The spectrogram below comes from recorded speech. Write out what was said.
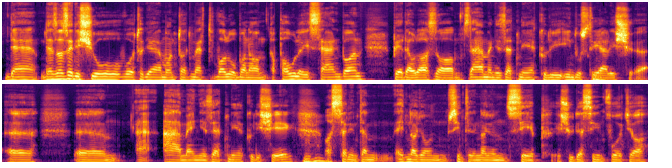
de, de ez azért is jó volt, hogy elmondtad, mert valóban a, a paulai szányban például az az álmennyezet nélküli industriális e, álmennyezet nélküliség, uh-huh. az szerintem egy nagyon, szintén egy nagyon szép és üde színfoltja,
